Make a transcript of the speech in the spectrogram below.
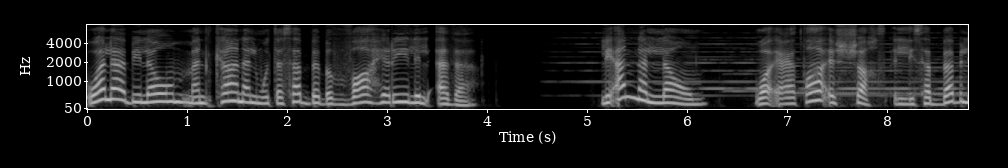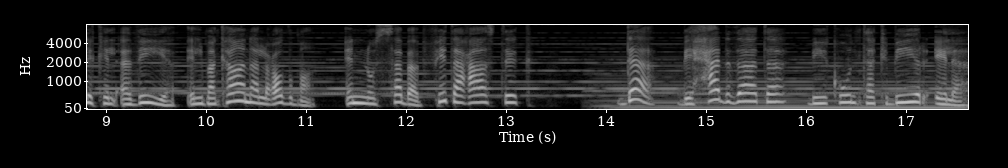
ولا بلوم من كان المتسبب الظاهري للأذى. لأن اللوم وإعطاء الشخص اللي سبب لك الأذية المكانة العظمى إنه السبب في تعاستك ده بحد ذاته بيكون تكبير إله.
